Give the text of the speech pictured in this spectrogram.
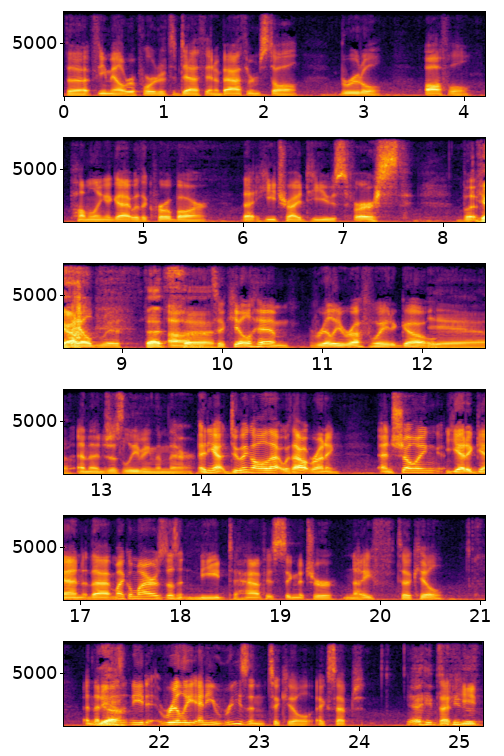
the female reporter, to death in a bathroom stall. Brutal. Awful. Pummeling a guy with a crowbar that he tried to use first, but Yeah, failed with. that's, um, uh, to kill him. Really rough way to go Yeah. and then just leaving them there. And yeah, doing all that without running and showing yet again that Michael Myers doesn't need to have his signature knife to kill, and that Yeah. he doesn't need really any reason to kill except Yeah, he that he he just,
